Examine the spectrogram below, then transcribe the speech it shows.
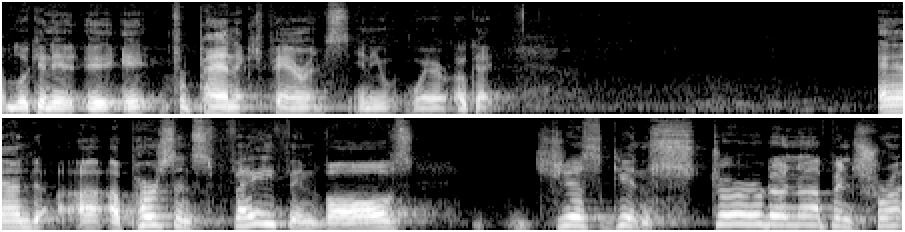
I'm looking at it for panicked parents anywhere. Okay. And a, a person's faith involves just getting stirred up and try,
